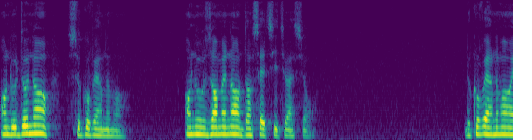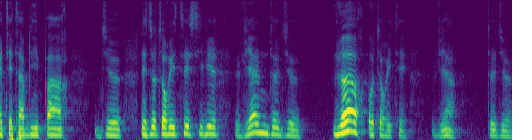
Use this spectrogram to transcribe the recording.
en nous donnant ce gouvernement, en nous emmenant dans cette situation? Le gouvernement est établi par Dieu. Les autorités civiles viennent de Dieu. Leur autorité vient de Dieu.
